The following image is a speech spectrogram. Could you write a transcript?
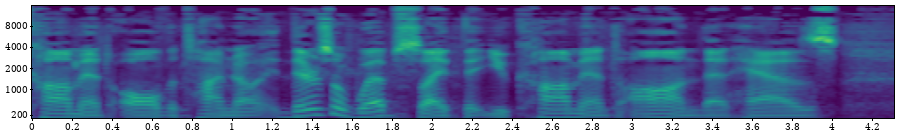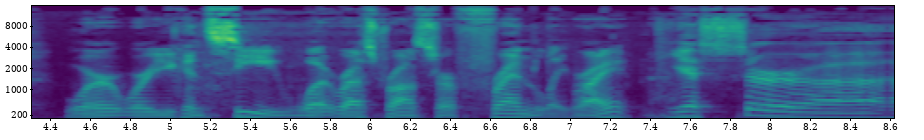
comment all the time. Now, there's a website that you comment on that has where where you can see what restaurants are friendly, right? Yes, sir. Uh,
